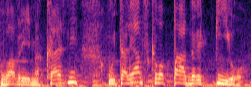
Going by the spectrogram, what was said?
во время казни у итальянского падре Пио –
